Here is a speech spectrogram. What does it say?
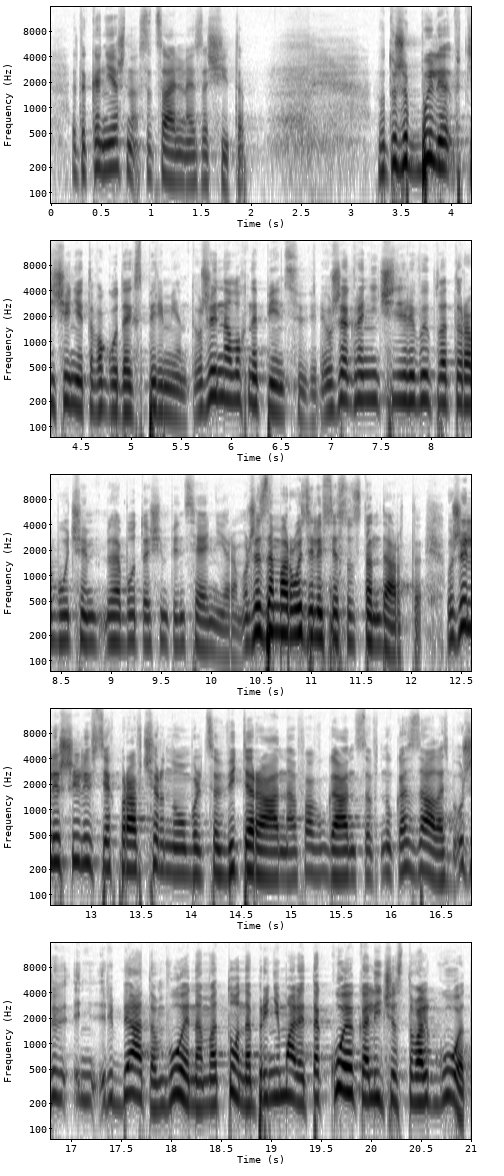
– это, конечно, социальная защита. Вот уже были в течение этого года эксперименты, уже и налог на пенсию ввели, уже ограничили выплаты рабочим, работающим пенсионерам, уже заморозили все соцстандарты, уже лишили всех прав чернобыльцев, ветеранов, афганцев. Ну, казалось бы, уже ребятам, воинам АТО принимали такое количество льгот,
